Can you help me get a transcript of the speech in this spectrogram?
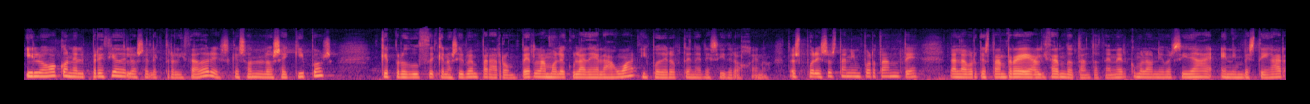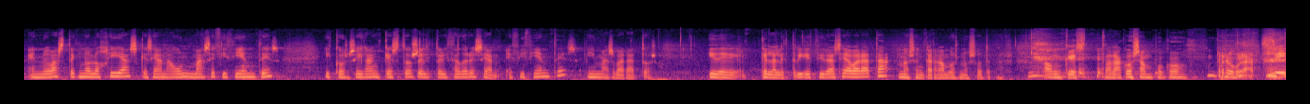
y luego con el precio de los electrolizadores, que son los equipos que, produce, que nos sirven para romper la molécula del agua y poder obtener ese hidrógeno. Entonces, por eso es tan importante la labor que están realizando tanto CENER como la universidad en investigar en nuevas tecnologías que sean aún más eficientes y consigan que estos electrolizadores sean eficientes y más baratos y de que la electricidad sea barata nos encargamos nosotros, aunque está la cosa un poco regular. Sí,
